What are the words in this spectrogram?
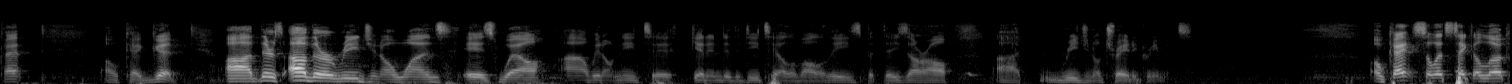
Okay. Okay, good. Uh, there's other regional ones as well. Uh, we don't need to get into the detail of all of these, but these are all uh, regional trade agreements. Okay, so let's take a look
